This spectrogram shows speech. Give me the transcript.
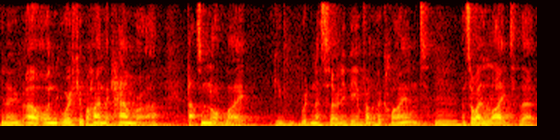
you know, uh, or, or if you're behind the camera. That's not like you would necessarily be in front of a client. Mm. And so I liked that,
